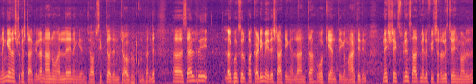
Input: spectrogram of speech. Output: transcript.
ನನಗೇನಷ್ಟು ಕಷ್ಟ ಆಗಲಿಲ್ಲ. ನಾನು ಅಲ್ಲೇ ನನಗೇನು ಜಾಬ್ ಸಿಕ್ತು, ಅದನ್ನು ಜಾಬ್ ಹುಡ್ಕೊಂಡು ಬಂದೆ. ಸ್ಯಾಲ್ರಿ ಲಗ್ಭಗ್ ಸ್ವಲ್ಪ ಕಡಿಮೆ ಇದೆ ಸ್ಟಾರ್ಟಿಂಗ್ ಎಲ್ಲ ಅಂತ ಓಕೆ ಅಂತ ಈಗ ಮಾಡ್ತಿದ್ದೀನಿ. ನೆಕ್ಸ್ಟ್ ಎಕ್ಸ್ಪೀರಿಯನ್ಸ್ ಆದಮೇಲೆ ಫ್ಯೂಚರಲ್ಲಿ ಚೇಂಜ್ ಮಾಡೋದು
